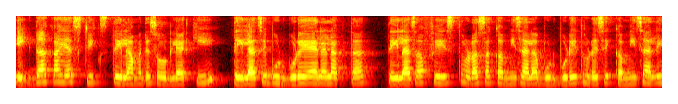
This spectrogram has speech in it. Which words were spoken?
एकदा का या स्टिक्स तेलामध्ये सोडल्या की तेलाचे बुडबुडे यायला लागतात. तेलाचा फेस थोडासा कमी झाला बुडबुडे थोडेसे कमी झाले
